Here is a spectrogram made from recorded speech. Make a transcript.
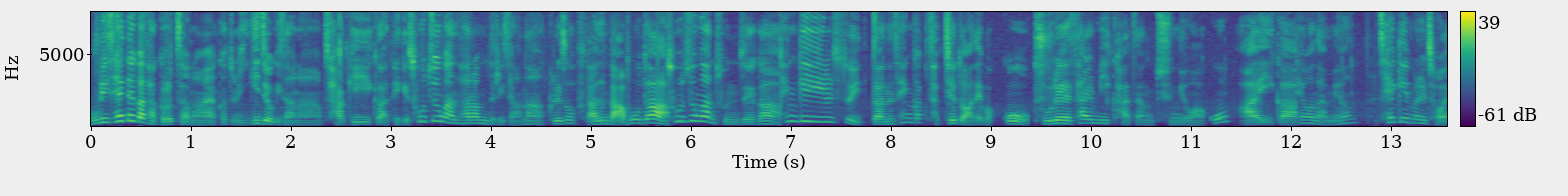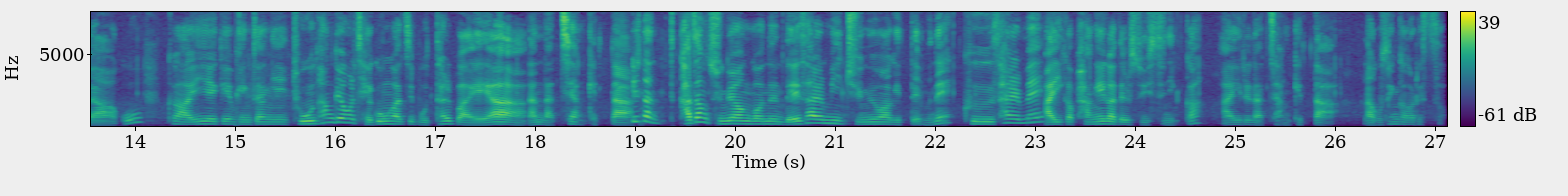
우리 세대가 다 그렇잖아. 약간 좀 이기적이잖아. 자기가 되게 소중한 사람들이잖아. 그래서 나는 나보다 소중한 존재가 생길 수 있다는 생각 자체도 안 해봤고 둘의 삶이 가장 중요하고 하고 아이가 태어나면 책임을 져야 하고 그 아이에게 굉장히 좋은 환경을 제공하지 못할 바에야 난 낳지 않겠다. 일단 가장 중요한 거는 내 삶이 중요하기 때문에 그 삶에 아이가 방해가 될 수 있으니까 아이를 낳지 않겠다. 라고 생각을 했어.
